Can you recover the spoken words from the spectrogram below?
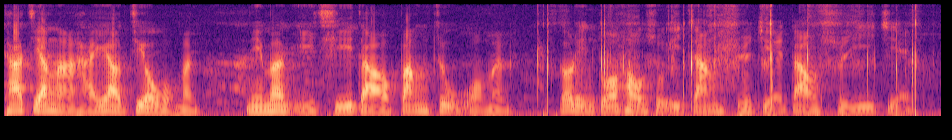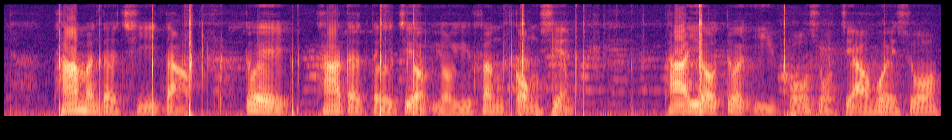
他将来还要救我们，你们以祈祷帮助我们。哥林多后书一章十节到十一节，他们的祈祷对他的得救有一份贡献。他又对以佛所教会说：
